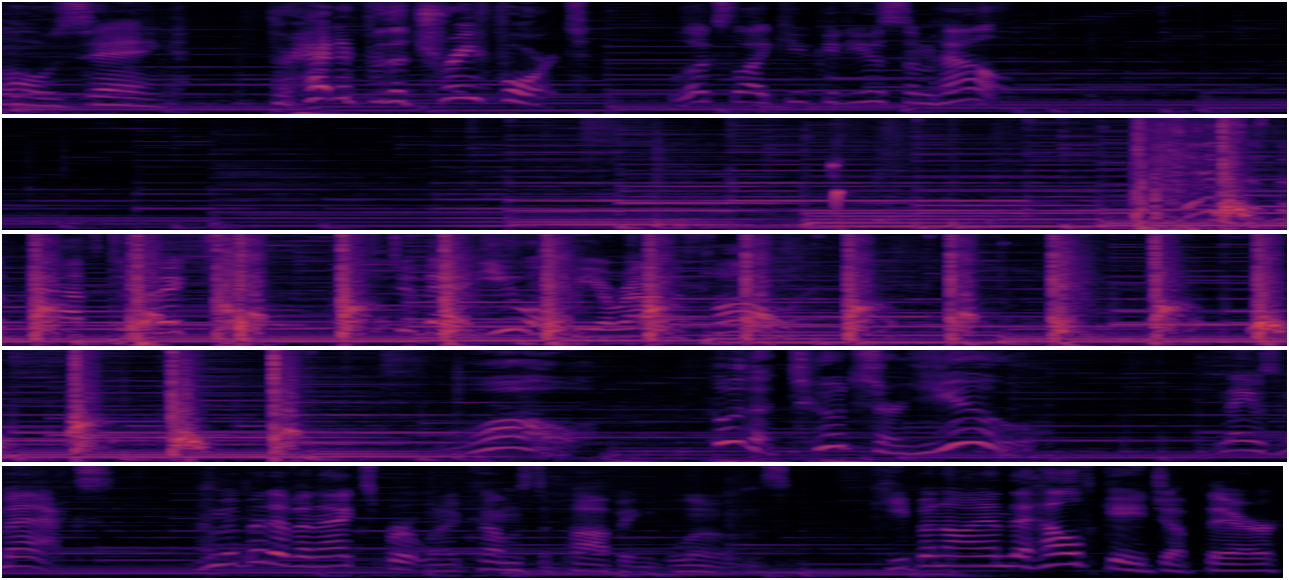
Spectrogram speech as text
Oh, Zang. They're headed for the tree fort! Looks like you could use some help. Around to follow. Whoa! Who the toots are you? Name's Max. I'm a bit of an expert when it comes to popping balloons. Keep an eye on the health gauge up there.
